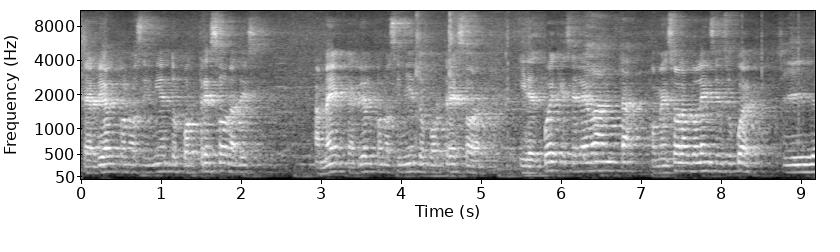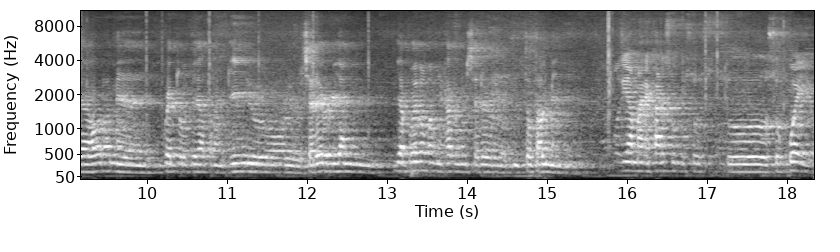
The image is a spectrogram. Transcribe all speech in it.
Perdió el conocimiento por tres horas de eso. Amén. Perdió el conocimiento por tres horas. Y después que se levanta, comenzó la dolencia en su cuerpo. Sí, ahora me encuentro ya tranquilo, el cerebro ya, ya puedo manejar mi cerebro totalmente. No podía manejar su, su, su, su cuello.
